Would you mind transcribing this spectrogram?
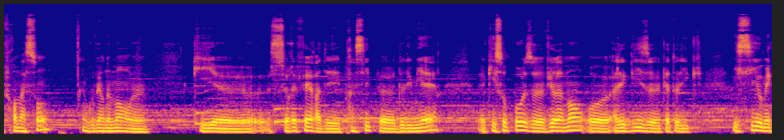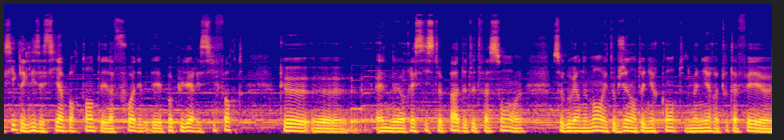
franc-maçon, un gouvernement qui euh, se réfère à des principes de lumière qui s'oppose violemment au, à l'Église catholique. Ici au Mexique, l'Église est si importante et la foi des, des populaires est si forte qu'elle euh, ne résiste pas. De toute façon, euh, ce gouvernement est obligé d'en tenir compte d'une manière tout à fait euh,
